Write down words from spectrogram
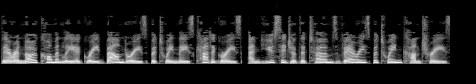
There are no commonly agreed boundaries between these categories, and usage of the terms varies between countries.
